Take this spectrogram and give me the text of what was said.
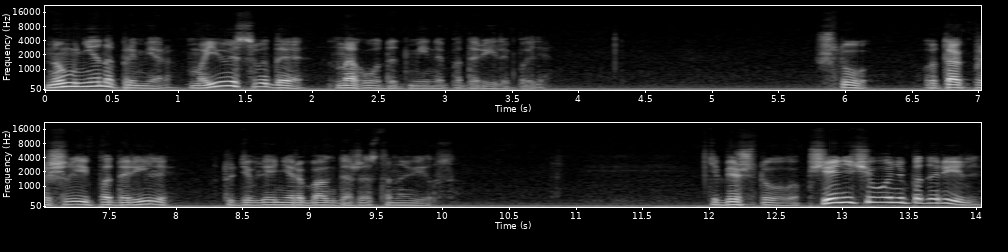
«Ну, мне, например, мою СВД на год админы подарили были». Что, вот так пришли и подарили? От удивления рыбак даже остановился. Тебе что, вообще ничего не подарили?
